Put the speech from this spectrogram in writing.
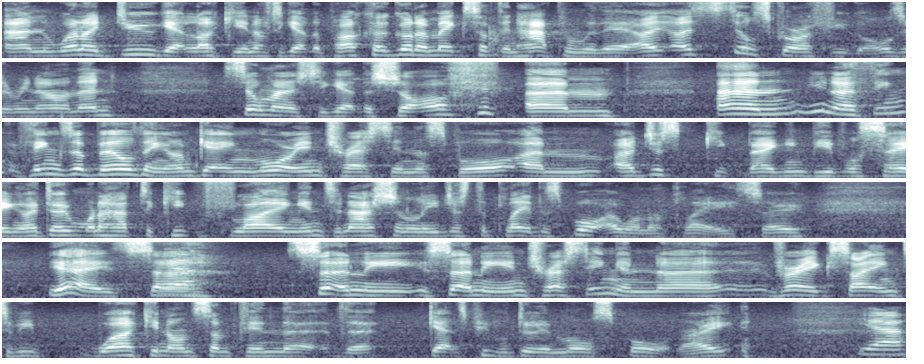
and when I do get lucky enough to get the puck, I've got to make something happen with it. I, I still score a few goals every now and then, still manage to get the shot off. Um, and you know, thing, things are building. I'm getting more interest in the sport. Um, I just keep begging people, saying I don't want to have to keep flying internationally just to play the sport I want to play. So, yeah, it's uh, Yeah. certainly certainly interesting and uh, very exciting to be working on something that that gets people doing more sport, right? Yeah.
